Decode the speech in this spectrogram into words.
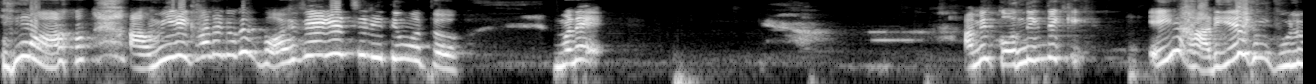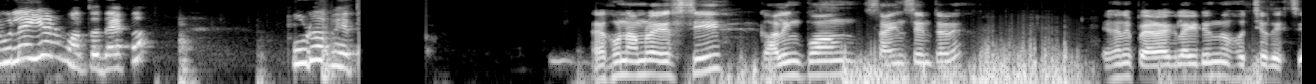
মা আমি এখানে ঢুকে ভয় পেয়ে গেছি রীতিমতো। মানে আমি কোন দিক থেকে এই হারিয়ে ভুলভুলাইয়ার মতো দেখো। পুরো ভেতর এখন আমরা এসছি কালিম্পং সায়েন্স সেন্টারে। এখানে প্যারাগ্লাইডিং হচ্ছে দেখছি।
